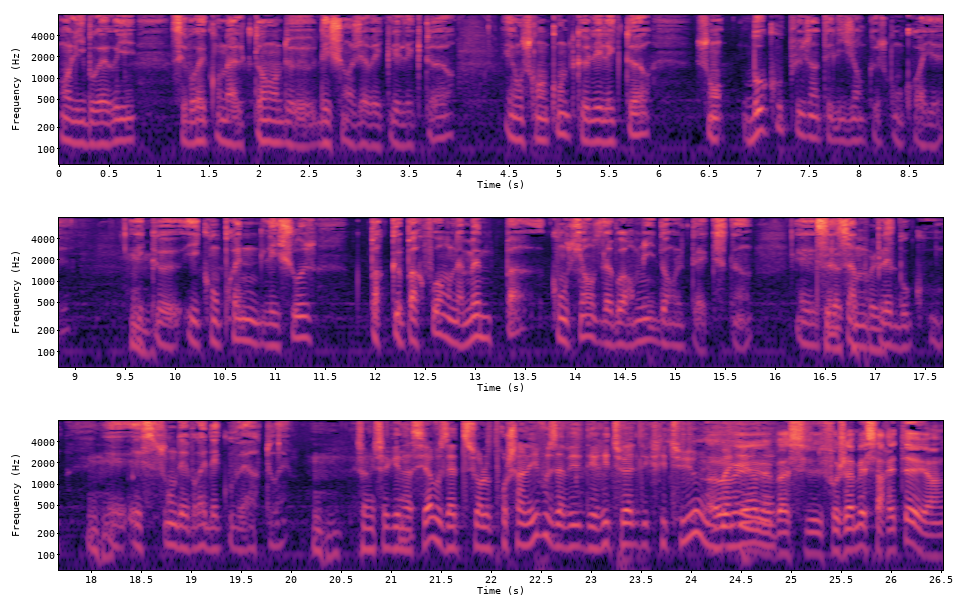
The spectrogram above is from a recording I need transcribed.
en librairie. C'est vrai qu'on a le temps d'échanger avec les lecteurs et on se rend compte que les lecteurs sont beaucoup plus intelligents que ce qu'on croyait et mhm. qu'ils comprennent les choses que parfois on n'a même pas conscience d'avoir mis dans le texte. Hein. Et ça, ça me plaît beaucoup. Et, et, ce sont des vraies découvertes, ouais. Mhm. Jean-Michel Guénassia, vous êtes sur le prochain livre, vous avez des rituels d'écriture, ah bah, il faut jamais s'arrêter. Hein.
